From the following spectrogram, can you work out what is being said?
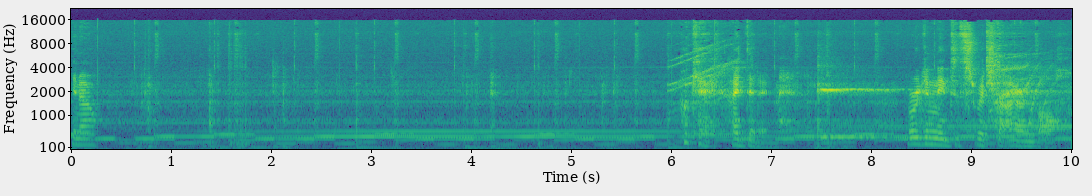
You know? Okay, I did it. We're gonna need to switch to Iron Ball.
